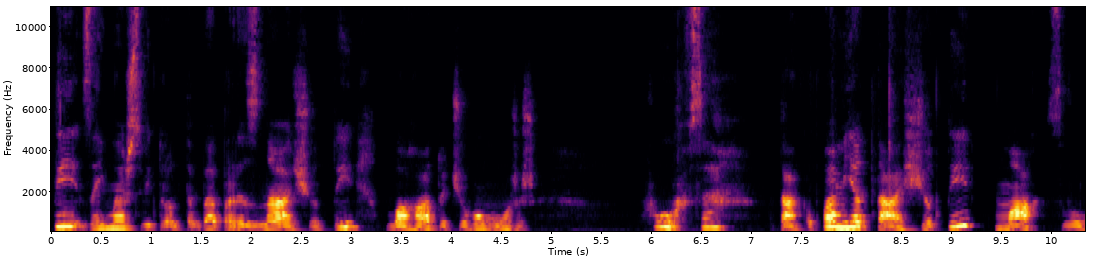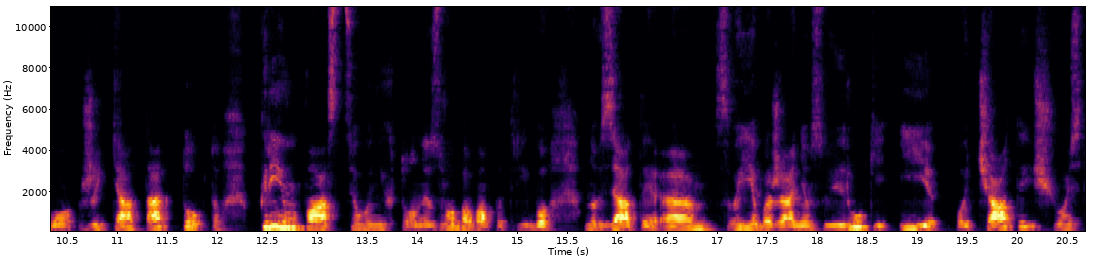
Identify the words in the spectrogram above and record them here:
ти займеш свій трон, тебе признають, що ти багато чого можеш. Фух, все. Так, пам'ятай, що ти маг свого життя. Так? Тобто, крім вас, цього ніхто не зробить, вам потрібно ну, взяти е, своє бажання в свої руки і почати щось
